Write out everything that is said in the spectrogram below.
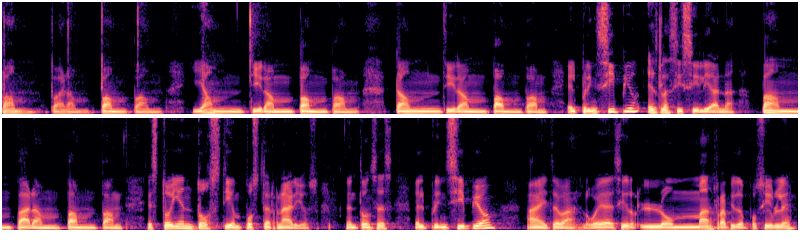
pam, param, pam, pam, yam, tiram, pam, pam, tam, tiram, pam, pam. El principio es la siciliana. Pam, param, pam, pam. Estoy en dos tiempos ternarios. Entonces, el principio, ahí te va, lo voy a decir lo más rápido posible.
